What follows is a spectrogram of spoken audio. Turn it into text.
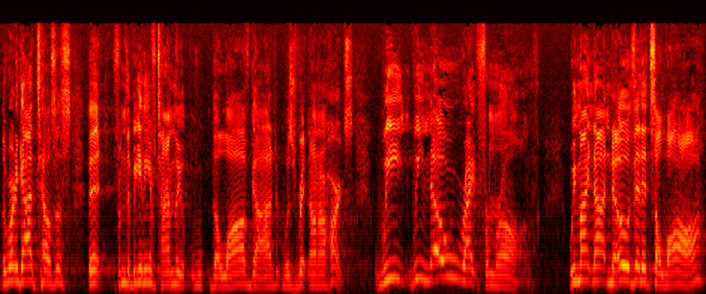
The Word of God tells us that from the beginning of time, the, the law of God was written on our hearts. We, we know right from wrong. We might not know that it's a law,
